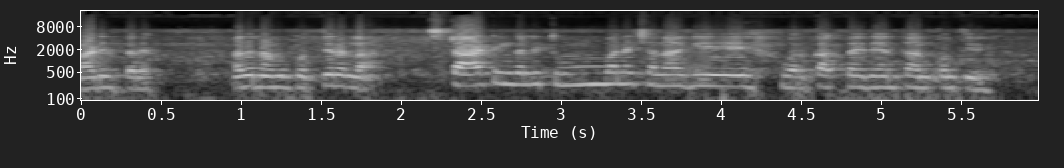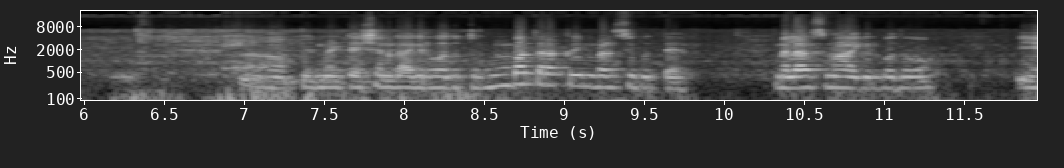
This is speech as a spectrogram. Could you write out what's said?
ಮಾಡಿರ್ತಾರೆ. ಅದು ನಮಗೆ ಗೊತ್ತಿರಲ್ಲ. ಸ್ಟಾರ್ಟಿಂಗಲ್ಲಿ ತುಂಬಾ ಚೆನ್ನಾಗಿ ವರ್ಕ್ ಆಗ್ತಾ ಇದೆ ಅಂತ ಅನ್ಕೊತೀವಿ. ಪಿಗ್ಮೆಂಟೇಷನ್ಗಾಗಿರ್ಬೋದು ತುಂಬ ಥರ ಕ್ರೀಮ್ಗಳು ಸಿಗುತ್ತೆ. ಮೆಲಾಸ್ಮಾ ಆಗಿರ್ಬೋದು, ಈ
